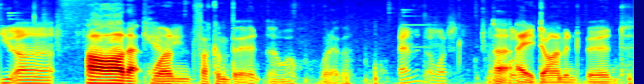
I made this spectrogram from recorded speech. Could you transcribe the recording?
You are Ah, that Carry. one fucking burnt. Oh well, whatever. diamond or what? Oh, Uh, a diamond burned.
